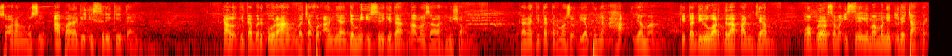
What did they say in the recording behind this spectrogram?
seorang muslim, apalagi istri kita nih. Kalau kita berkurang baca Qur'annya demi istri kita nggak masalah insya Allah. Karena kita termasuk dia punya hak jamaah. Kita di luar 8 jam ngobrol sama istri 5 menit udah capek.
